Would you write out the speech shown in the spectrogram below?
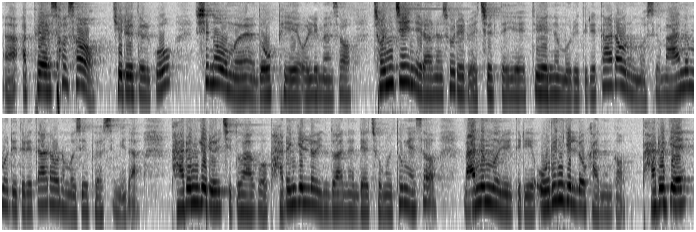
앞에 서서 길을 들고 신호음을 높이 올리면서 전진이라는 소리를 외칠 때에 뒤에 있는 무리들이 따라오는 모습, 많은 무리들이 따라오는 모습이 보였습니다. 바른 길을 지도하고 바른 길로 인도하는 내 종을 통해서 많은 무리들이 옳은 길로 가는 것, 바르게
